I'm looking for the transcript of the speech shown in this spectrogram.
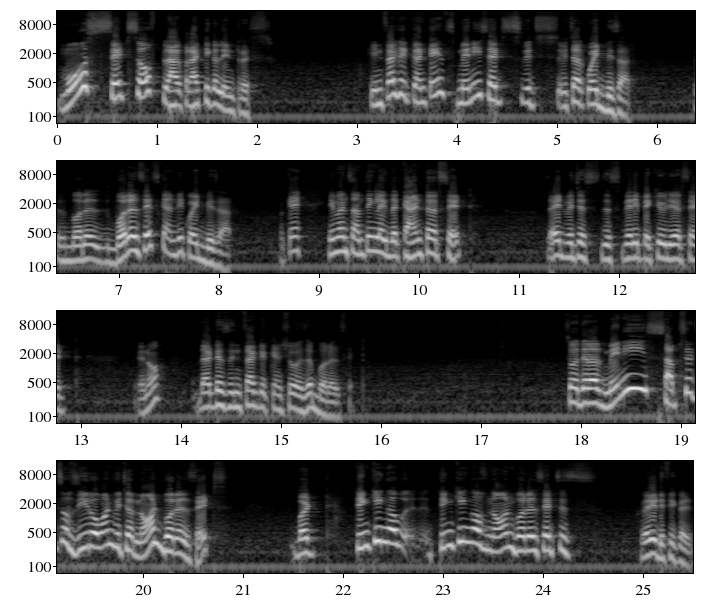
most sets of practical interest. In fact, it contains many sets which which are quite bizarre. This Borel Borel sets can be quite bizarre. Okay, even something like the Cantor set, right, which is this very peculiar set, you know, that is in fact you can show as a Borel set. So, there are many subsets of 0 1 which are not Borel sets, but thinking of thinking of non Borel sets is very difficult.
